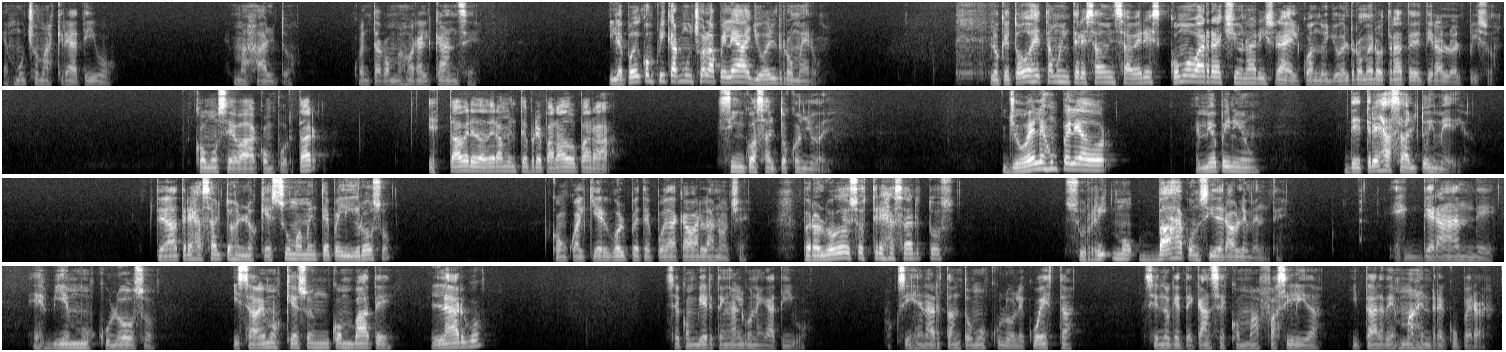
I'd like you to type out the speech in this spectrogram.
Es mucho más creativo, es más alto, cuenta con mejor alcance. Y le puede complicar mucho la pelea a Joel Romero. Lo que todos estamos interesados en saber es cómo va a reaccionar Israel cuando Joel Romero trate de tirarlo al piso. ¿Cómo se va a comportar? ¿Está verdaderamente preparado para cinco asaltos con Joel? Joel es un peleador, en mi opinión, de tres asaltos y medio. Te da tres asaltos en los que es sumamente peligroso. Con cualquier golpe te puede acabar la noche. Pero luego de esos tres asaltos, su ritmo baja considerablemente. Es grande, es bien musculoso. Y sabemos que eso en un combate largo se convierte en algo negativo. Oxigenar tanto músculo le cuesta, haciendo que te canses con más facilidad y tardes más en recuperar.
